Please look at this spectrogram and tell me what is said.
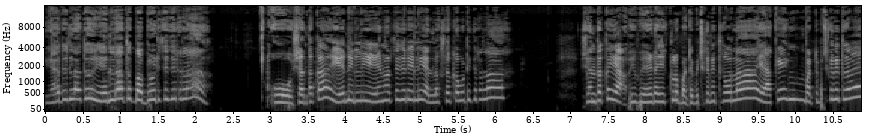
ಯಾರಿಲ್ಲ ಅದು ಎಲ್ಲದು ಬಬ್ಬೆ ಹೊಡಿತಿದ್ದೀರಲ್ಲ? ಓ ಶಂತಕ ಏನಿಲ್ಲಿ, ಏನು ಮಾಡ್ತಿದ್ದೀರಿ ಇಲ್ಲಿ? ಎಲ್ಲ ಸೇರ್ಕೊಬಿಟ್ಟಿದ್ದೀರಲ್ಲ? ಶಂತಕ ಯಾವ ಬೇಡ ಇಕ್ಕಳು ಬಟ್ಟೆ ಬಿಚ್ಕೊಂಡು ನಿಂತ್ಕವಲ್ಲ ಯಾಕೆ ಹಿಂಗೆ ಬಟ್ಟೆ ಬಿಚ್ಕೊಂಡು ನಿಂತ್ಕವೆ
